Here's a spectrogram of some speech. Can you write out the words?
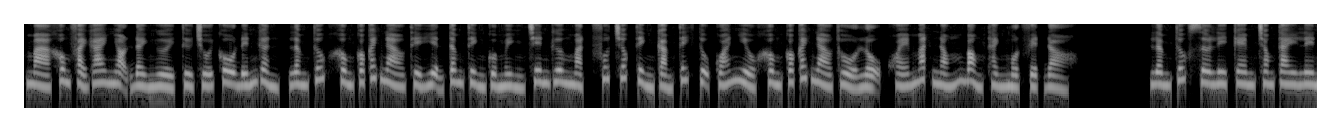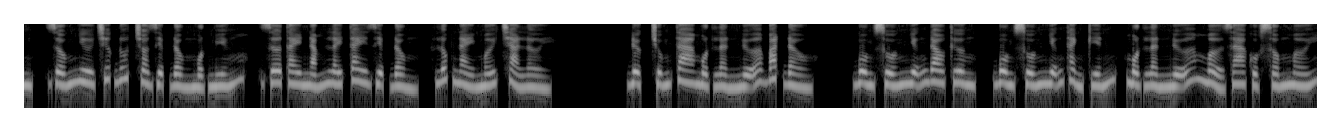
mà không phải gai nhọn đầy người từ chối cô đến gần, Lâm Túc không có cách nào thể hiện tâm tình của mình trên gương mặt phút chốc tình cảm tích tụ quá nhiều không có cách nào thổ lộ khóe mắt nóng bỏng thành một vệt đỏ. Lâm Túc giơ ly kem trong tay lên, giống như trước đút cho Diệp Đồng một miếng, giơ tay nắm lấy tay Diệp Đồng, lúc này mới trả lời. Được chúng ta một lần nữa bắt đầu. Buông xuống những đau thương, buông xuống những thành kiến, một lần nữa mở ra cuộc sống mới.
